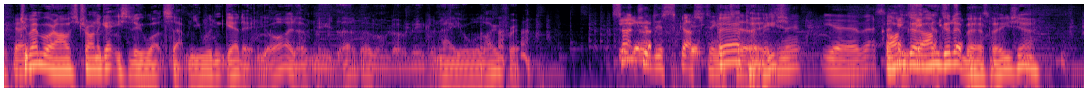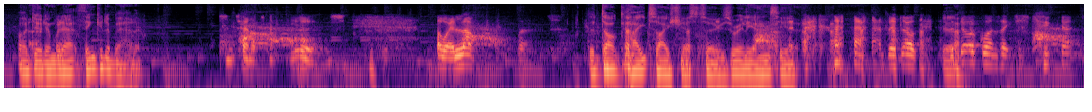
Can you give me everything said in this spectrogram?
Okay. Do you remember when I was trying to get you to do WhatsApp and you wouldn't get it? And you go, I don't need that. I don't need it. Now you're all over it. Such yeah. a disgusting burpees. term, isn't it? Yeah, that's. I'm good. I'm good at burpees. Yeah, I do them without thinking about it in 10 or 20 years. Oh, I love that. The dog hates HS2. He's really anti it. the dog, yeah. the dog one's like just two cats.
